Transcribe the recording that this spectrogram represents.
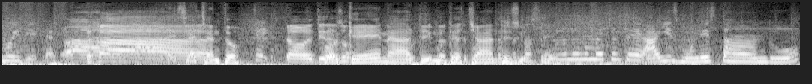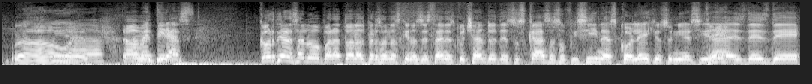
Muy bien, gracias. Ay, se achantó. No, mentira. ¿Por qué, Nati? No te achantes. No, no, no me chante. Ay, es molestando. No, Cuidado. bueno. No, No, mentiras. mentiras. Cordial saludo para todas las personas que nos están escuchando desde sus casas, oficinas, colegios, universidades, desde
